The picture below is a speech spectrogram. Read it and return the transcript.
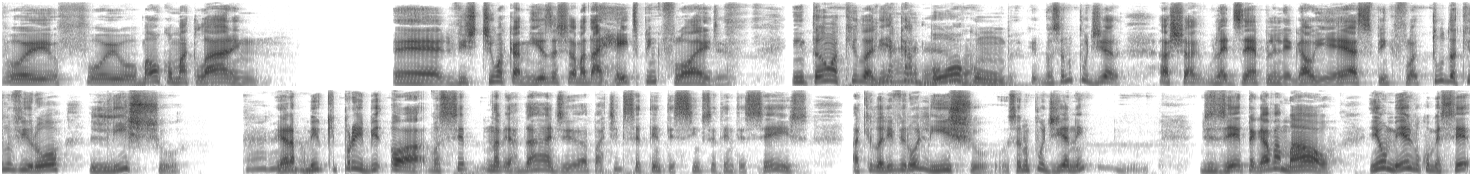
foi, foi o Malcolm McLaren é, vestiu uma camisa chamada Hate Pink Floyd. Então aquilo ali acabou com. Você não podia achar Led Zeppelin legal, Yes, Pink Floyd, tudo aquilo virou lixo. Caramba. Era meio que proibido. Ó, você, na verdade, a partir de 75, 76, aquilo ali virou lixo. Você não podia nem dizer, pegava mal. E eu mesmo comecei.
